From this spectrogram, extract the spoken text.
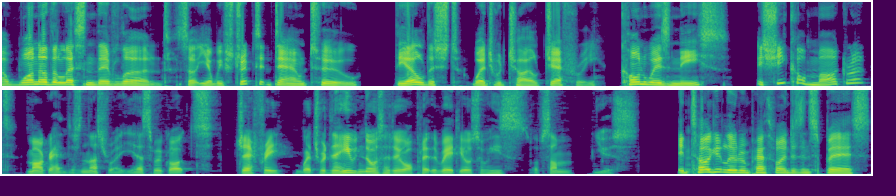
And one other lesson they've learned. So, yeah, we've stripped it down to the eldest Wedgwood child, Geoffrey, Conway's niece. Is she called Margaret? Margaret Henderson, that's right. Yes, we've got Geoffrey Wedgwood, and he knows how to operate the radio, so he's of some use. In Target Luna and Pathfinders in Space,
